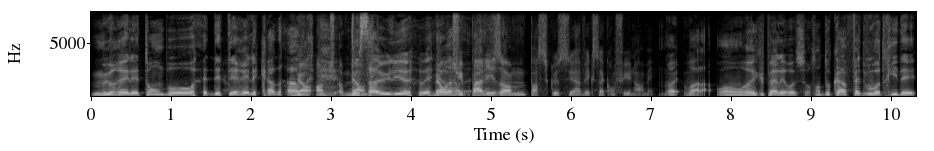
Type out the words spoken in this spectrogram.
murer les tombeaux, déterrer les cadavres. Mais on- on tue- mais Tout on- ça a eu lieu. Mais on ne tue pas les hommes parce que c'est avec ça qu'on fait une armée. Ouais, voilà, on récupère les ressources. En tout cas, faites-vous votre idée.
